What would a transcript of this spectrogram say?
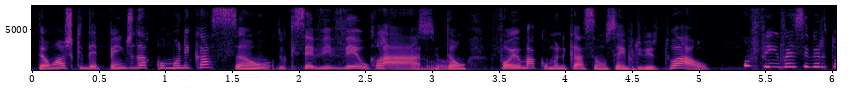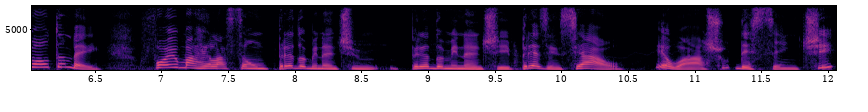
Então acho que depende da comunicação Do que você viveu Claro, então foi uma comunicação sempre virtual? O fim vai ser virtual também. Foi uma relação predominante, predominante presencial? Eu acho decente.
